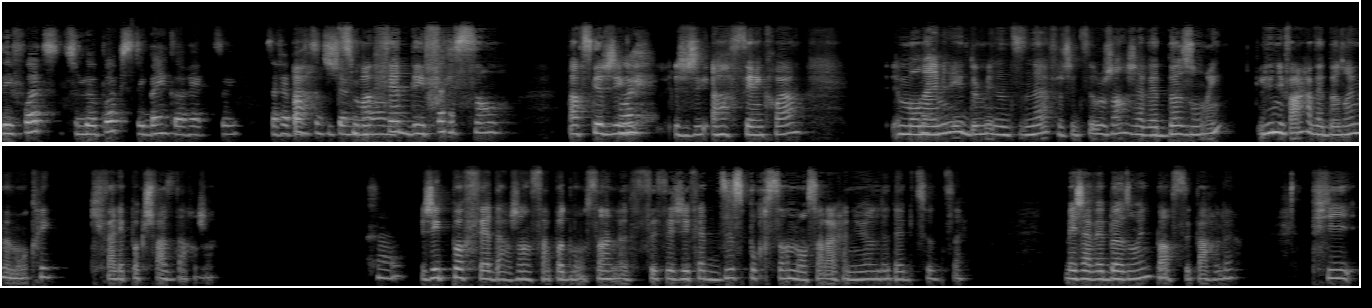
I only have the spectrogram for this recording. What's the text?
des fois, tu ne l'as pas, puis c'est bien correct, tu sais. Ça fait partie ah, du chemin. Tu m'as fait des frissons parce que j'ai... Ah, c'est incroyable. Mon année 2019, j'ai dit aux gens j'avais besoin, l'univers avait besoin de me montrer qu'il fallait pas que je fasse d'argent. Hum. J'ai pas fait d'argent, ça n'a pas de bon sens. J'ai fait 10% de mon salaire annuel d'habitude. Mais j'avais besoin de passer par là. Puis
